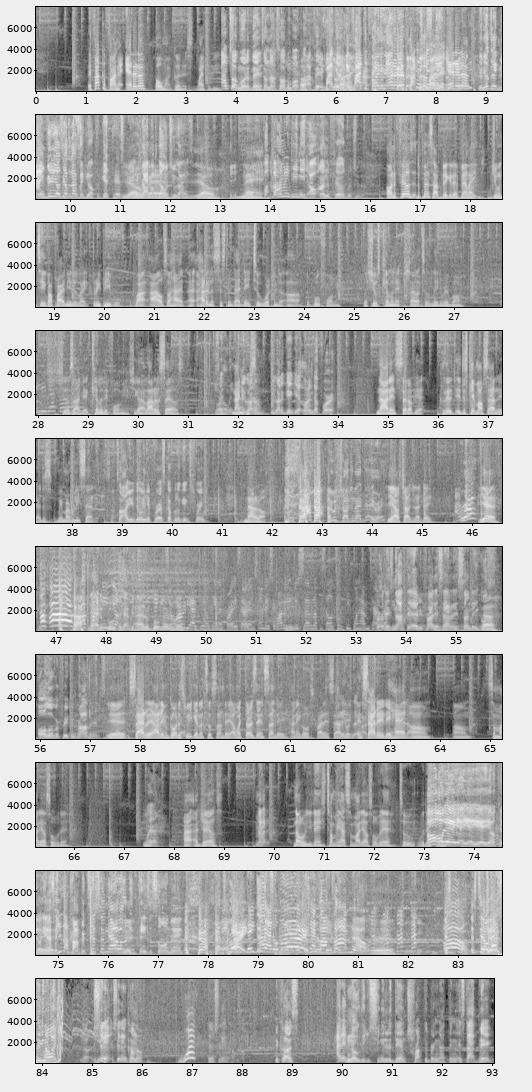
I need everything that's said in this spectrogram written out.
If I could find an editor, oh my goodness, life would be. I'm talking about events. I'm not talking about. Oh. if, I could, if I could find an editor, If I could find an editor, Yo, the other day, nine videos. The other day, I was like, yo, forget this, man. Yo, you rap. I'm done with you guys. Yo, man. But, but how many do you need out on the field with you though? On the fields, it depends how big of the event. Like Juneteenth, I probably needed like three people. But I also had I had an assistant that day too, working the uh, the booth for me. So she was killing it. Shout out to Lady Redbone. Lady Red She was out there killing it for me. She got a lot of the sales. Like ninety You got, a, percent. you got a gig yet lined up for it? Nah, I didn't set up yet because it, it just came out Saturday. I just made my release Saturday. So So are you doing your first couple of gigs free? not at all. You was charging that day, right? Yeah, I was charging that day. I For real? Yeah, They had a mean, booth yo- and everything. I had a booth and You're everything. already at jail game on Friday, Saturday, and Sunday. So why don't you just set it up and sell it to the people and have them cash First, out he's to not there every Friday, Saturday, Sunday. He goes Yeah. all over freaking Providence. Yeah, Saturday. I didn't even go this weekend until Sunday. I went Thursday and Sunday. I didn't go Friday and Saturday. wasn't and Friday. Saturday they had um um somebody else over there. Yeah. Where? At, at JL's. Matt? No, you didn't. You told me you had somebody else over there too. Where Oh, oh, yeah, yeah, yeah, yeah, yeah. Okay. Yeah, Oh, yeah. yeah. So you got competition now? Well, let me change the song, man. They- That's they- right. They do That's that over right. there. They do that you over got there. comp Sam. now. Yeah. oh, it's still- actually, you know what? No, She didn't. She didn't come though. What? Yeah, she didn't come though. Because I didn't know that she needed a damn truck to bring that thing. It's that big.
